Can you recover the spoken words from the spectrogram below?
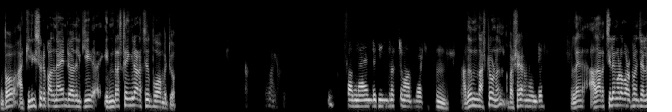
അതെ അറ്റ്ലീസ്റ്റ് ഒരു പതിനായിരം രൂപ അതിലേക്ക് ഇൻട്രസ്റ്റ് എങ്കിലും അടച്ച് പോകാൻ പറ്റുമോ പതിനായിരം രൂപ ഇൻട്രസ്റ്റ് മാത്രമായിട്ട് അതും നഷ്ടമാണ്. പക്ഷേ അല്ലെ അത് അടച്ചില്ലെങ്കിൽ കുഴപ്പം വെച്ചാൽ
